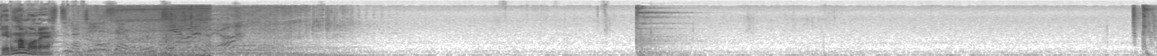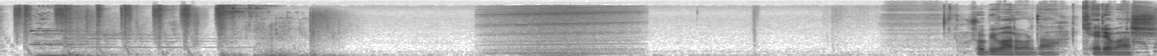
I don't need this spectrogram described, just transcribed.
Girmem oraya. Ruby var orada. Keri var.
